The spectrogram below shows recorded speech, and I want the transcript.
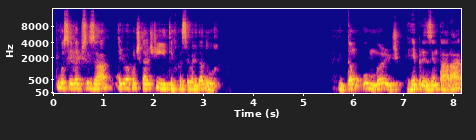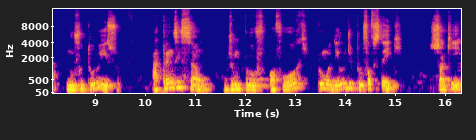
O que você vai precisar é de uma quantidade de Ether para ser validador. Então, o merge representará no futuro isso, a transição de um proof of work para o modelo de proof of stake. Só que,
